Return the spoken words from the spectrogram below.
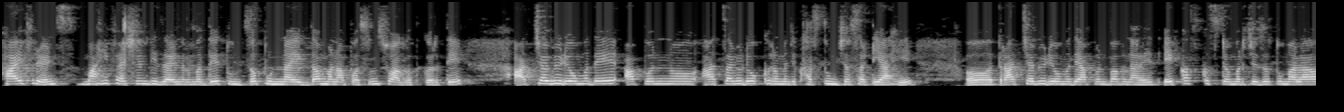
हाय फ्रेंड्स माही फॅशन डिझायनरमध्ये तुमचं पुन्हा एकदा मनापासून स्वागत करते. आजच्या व्हिडिओमध्ये आपण आजचा व्हिडिओ खरं म्हणजे खास तुमच्यासाठी आहे. तर आजच्या व्हिडिओमध्ये आपण बघणार आहेत एकाच कस्टमरचे जर तुम्हाला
